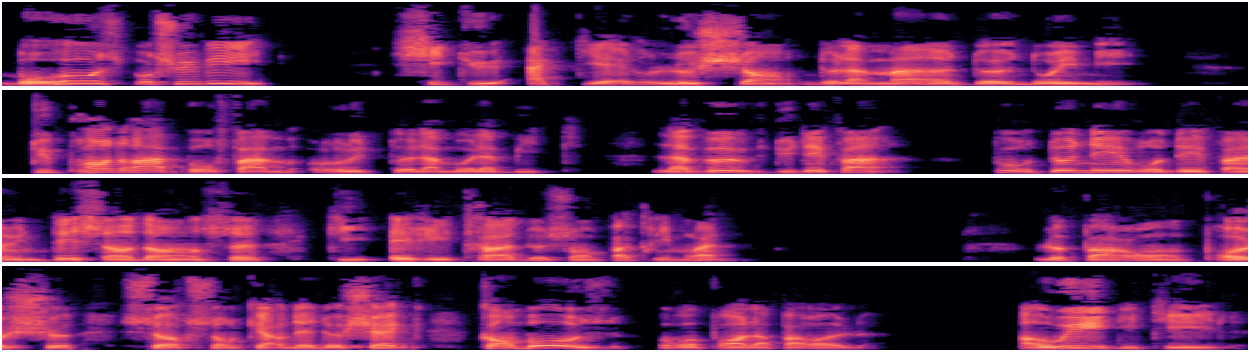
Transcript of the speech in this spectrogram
Boaz poursuivit si tu acquiers le champ de la main de Noémie, tu prendras pour femme Ruth la Moabite, la veuve du défunt, pour donner au défunt une descendance qui héritera de son patrimoine. Le parent proche sort son carnet de chèques quand Bose reprend la parole. Ah oui, dit-il,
